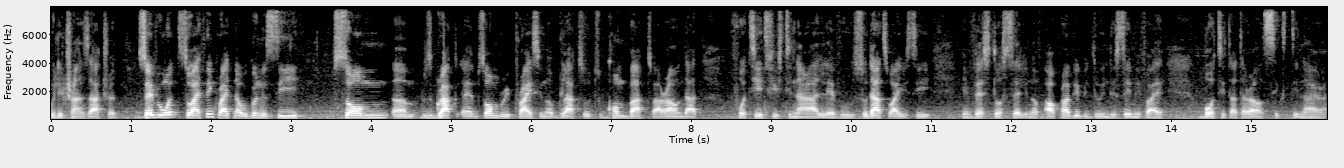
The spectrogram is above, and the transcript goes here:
with the transaction. So everyone, so I think right now we're going to see some um, um, some repricing of Glaxo to come back to around that 48, 50 naira level. So that's why you see investors selling off. I'll probably be doing the same if I bought it at around 60 naira.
